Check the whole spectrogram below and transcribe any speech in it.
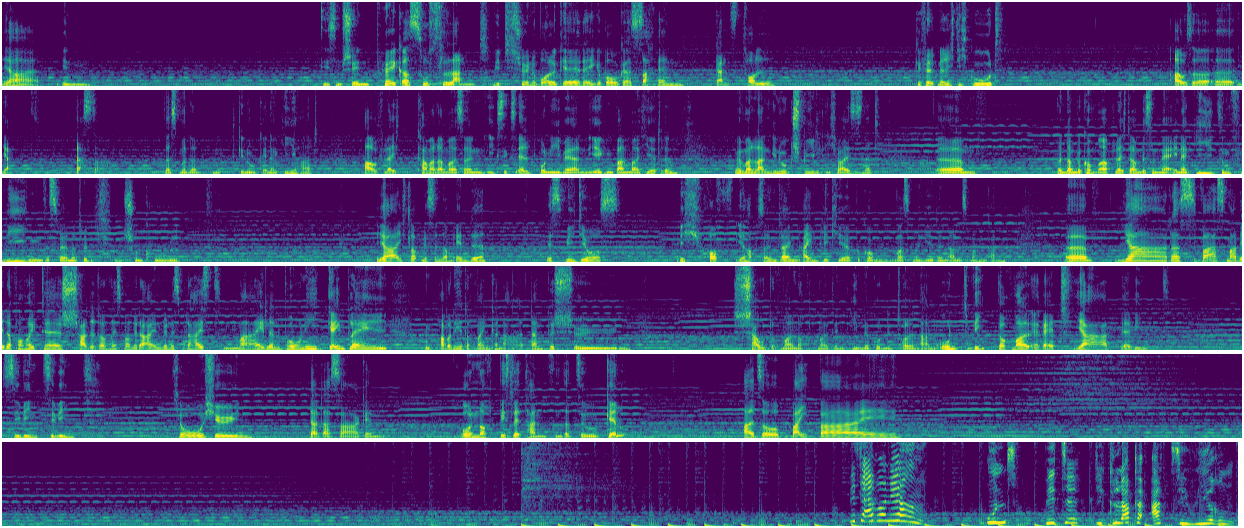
Ja, in diesem schönen Pegasusland mit schöner Wolke, Regenbogen, Sachen. Ganz toll. Gefällt mir richtig gut. Außer, äh, ja, das da. Dass man dann nicht genug Energie hat. Aber vielleicht kann man dann mal so ein XXL-Pony werden, irgendwann mal hier drin. Wenn man lang genug spielt, ich weiß es nicht. Ähm, und dann bekommt man vielleicht da ein bisschen mehr Energie zum Fliegen. Das wäre natürlich schon cool. Ja, ich glaube, wir sind am Ende des Videos. Ich hoffe, ihr habt so einen kleinen Einblick hier bekommen, was man hier denn alles machen kann. Ähm, ja, das war's mal wieder von heute. Schaltet doch nächstes Mal wieder ein, wenn es wieder heißt My Pony Gameplay. Und abonniert doch meinen Kanal. Dankeschön. Schaut doch mal noch mal den Hintergrund, den tollen an. Und winkt doch mal Red. Ja, der winkt. Sie winkt, sie winkt. So schön. Dada sagen. Und noch ein bisschen tanzen dazu, gell? Also, bye bye. Und bitte die Glocke aktivieren.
